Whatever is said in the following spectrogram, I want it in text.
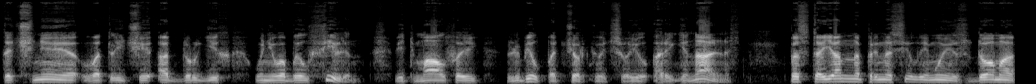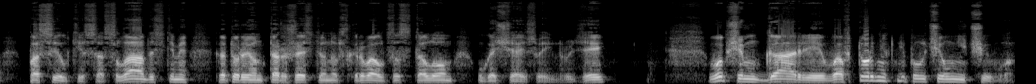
точнее, в отличие от других, у него был филин, ведь Малфой любил подчеркивать свою оригинальность, постоянно приносила ему из дома посылки со сладостями, которые он торжественно вскрывал за столом, угощая своих друзей. В общем, Гарри во вторник не получил ничего.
